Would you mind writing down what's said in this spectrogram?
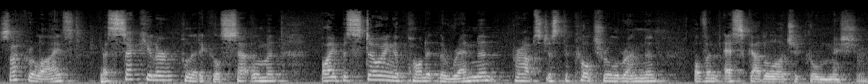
sacralize a secular political settlement by bestowing upon it the remnant, perhaps just the cultural remnant, of an eschatological mission.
